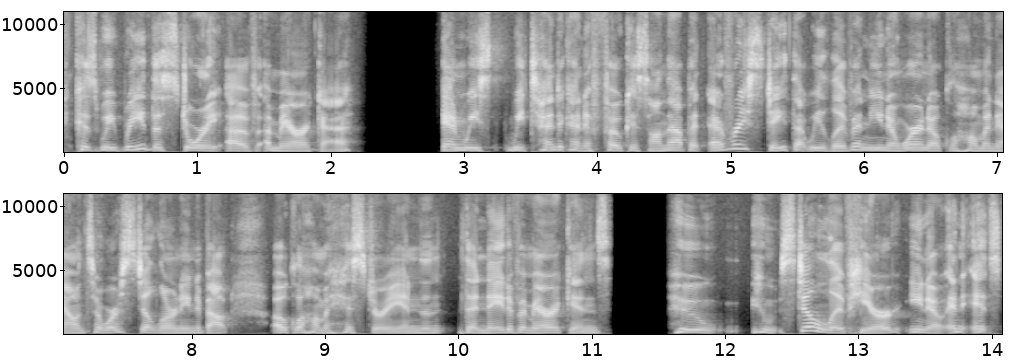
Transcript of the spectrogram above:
because we read the story of America and we we tend to kind of focus on that. But every state that we live in you know we're in oklahoma now. And so we're still learning about oklahoma history and the, the native americans who who still live here you know. And it's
